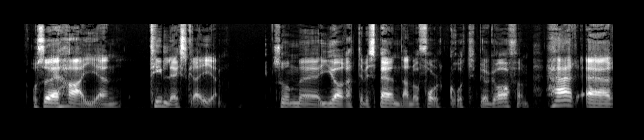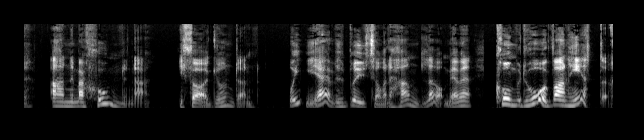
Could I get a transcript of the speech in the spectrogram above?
Och så är hajen tilläggsgrejen som eh, gör att det blir spännande och folk går till biografen. Här är animationerna i förgrunden och ingen jävel bryr sig om vad det handlar om. Jag menar, kommer du ihåg vad han heter?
